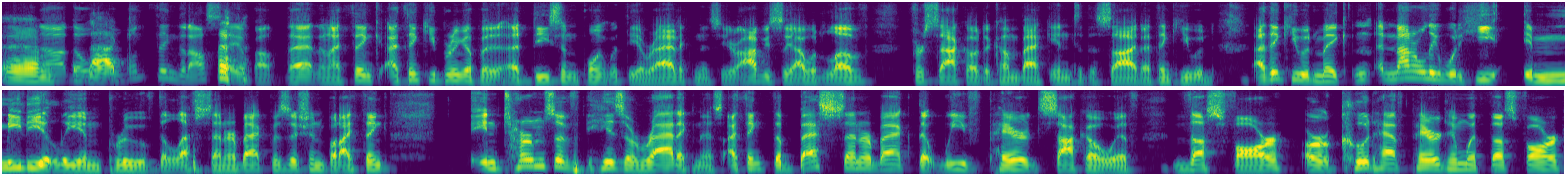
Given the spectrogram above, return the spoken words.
Um, no, the, the, one thing that I'll say about that, and I think I think you bring up a, a, decent point with the erraticness here. Obviously, I would love for Sakho to come back into the side. I think he would. I think he would make. Not only would he immediately improve the left center back position, but I think in terms of his erraticness, I think the best center back that we've paired Sakho with thus far, or could have paired him with thus far,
